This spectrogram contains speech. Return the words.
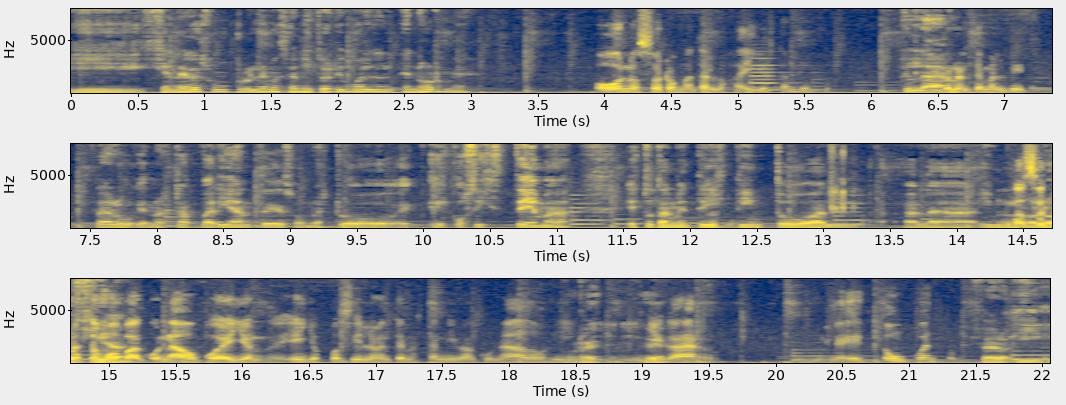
y generas un problema sanitario igual enorme. O nosotros matarlos a ellos también. Claro. Con el tema del virus. Claro, porque nuestras variantes o nuestro e-, ecosistema es totalmente distinto al, a la inmunología. Nosotros estamos vacunados, pues ellos, ellos posiblemente no están ni vacunados y, llegar es todo un cuento. Claro, y,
